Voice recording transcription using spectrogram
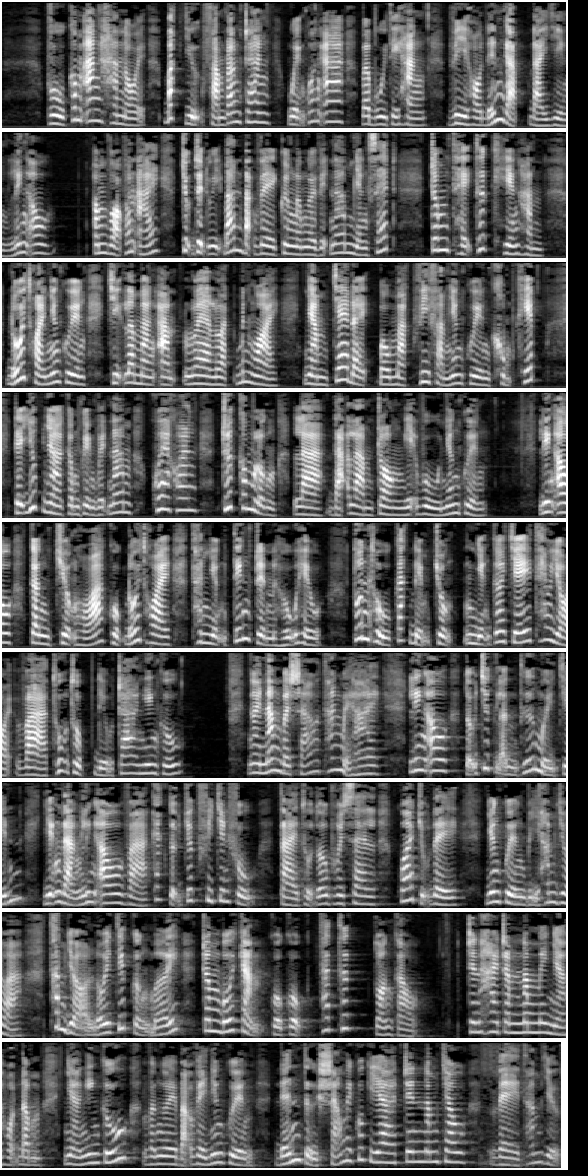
vụ công an Hà Nội bắt giữ Phạm Đoan Trang, Nguyễn Quang A và Bùi Thị Hằng vì họ đến gặp đại diện Linh Âu. Ông Võ Văn Ái, Chủ tịch Ủy ban bảo vệ quyền làm người Việt Nam nhận xét, trong thể thức hiện hành, đối thoại nhân quyền chỉ là màn ảnh loè loạt bên ngoài nhằm che đậy bầu mặt vi phạm nhân quyền khủng khiếp để giúp nhà cầm quyền Việt Nam khoe khoang trước công luận là đã làm tròn nghĩa vụ nhân quyền. Liên Âu cần chuyển hóa cuộc đối thoại thành những tiến trình hữu hiệu, tuân thủ các điểm chuẩn, những cơ chế theo dõi và thủ tục điều tra nghiên cứu. Ngày 5 và 6 tháng 12, Liên Âu tổ chức lần thứ 19 Diễn đàn Liên Âu và các tổ chức phi chính phủ tại thủ đô Bruxelles qua chủ đề Nhân quyền bị hăm dọa, thăm dò lối tiếp cận mới trong bối cảnh của cuộc thách thức toàn cầu. Trên 250 nhà hoạt động, nhà nghiên cứu và người bảo vệ nhân quyền đến từ 60 quốc gia trên năm châu về tham dự.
